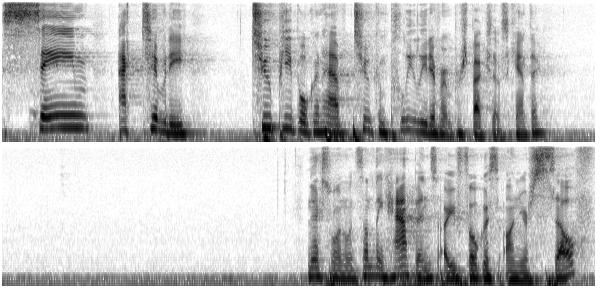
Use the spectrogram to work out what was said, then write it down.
same activity, two people can have two completely different perspectives, can't they? Next one, when something happens, are you focused on yourself?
